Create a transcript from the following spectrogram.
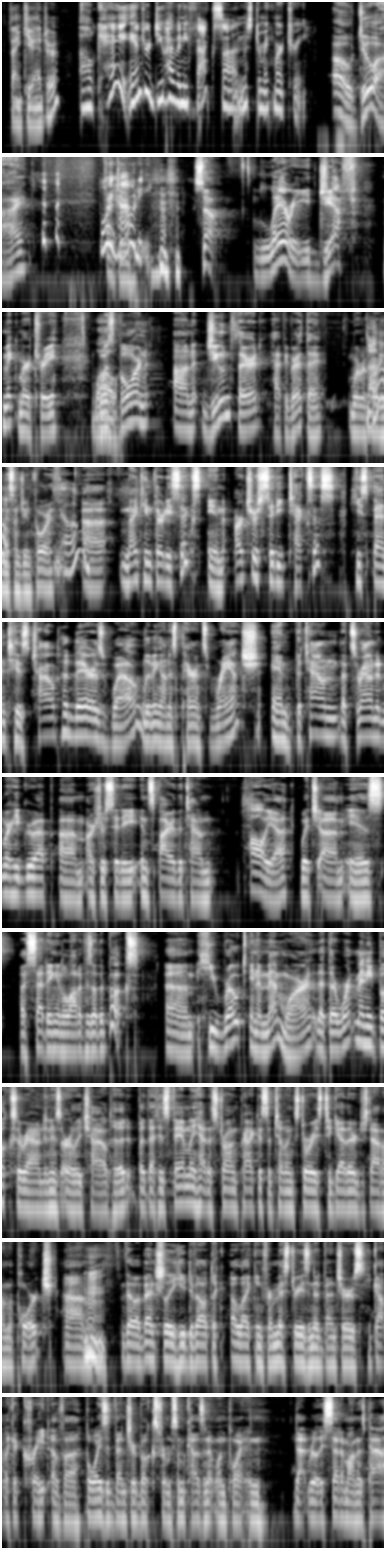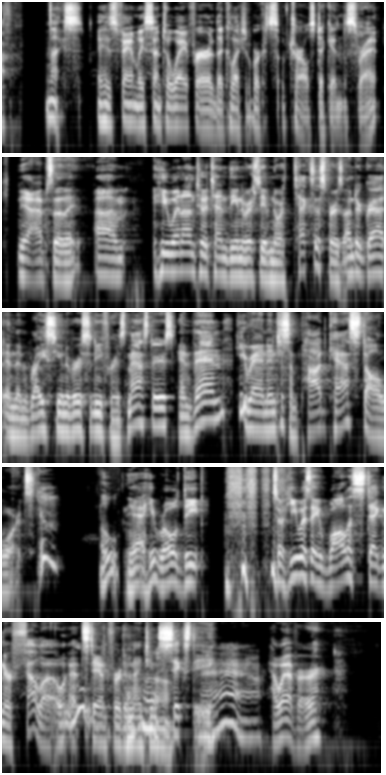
Thank you, Andrew. Okay, Andrew, do you have any facts on Mr. McMurtry? Oh, do I? Boy, do. howdy. So, Larry Jeff McMurtry was born on June 3rd. Happy birthday. We're recording Oh. this on June 4th. Oh. Uh, 1936 in Archer City, Texas. He spent his childhood there as well, living on his parents' ranch. And the town that surrounded where he grew up, um, Archer City, inspired the town Thalia, which um, is a setting in a lot of his other books. Um, he wrote in a memoir that there weren't many books around in his early childhood, but that his family had a strong practice of telling stories together just out on the porch. Um, Though eventually he developed a, a liking for mysteries and adventures. He got like a crate of uh, boys' adventure books from some cousin at one point, and that really set him on his path. Nice. His family sent away for the collected works of Charles Dickens, right? Yeah, absolutely. Um, he went on to attend the University of North Texas for his undergrad and then Rice University for his master's. And then he ran into some podcast stalwarts. oh. Yeah, he rolled deep. so he was a Wallace Stegner Fellow at Stanford in 1960. Ah. However,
